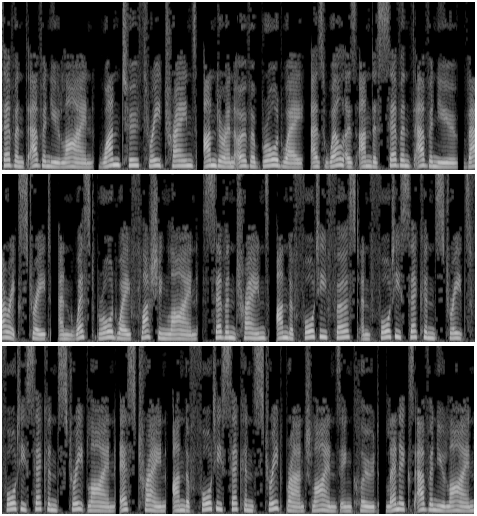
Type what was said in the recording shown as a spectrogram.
7th Avenue Line 123 trains, under and over Broadway, as well as under 7th Avenue, Varick Street, and West Broadway Flushing Line 7 trains, under 41st and 42nd Streets 42nd Street Line S train, under 42nd Street branch lines include, Lenox Avenue Line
